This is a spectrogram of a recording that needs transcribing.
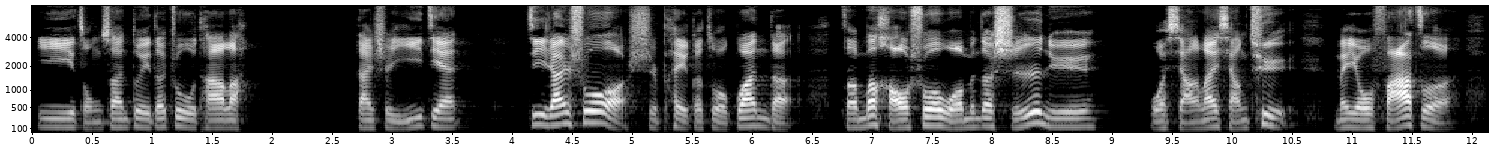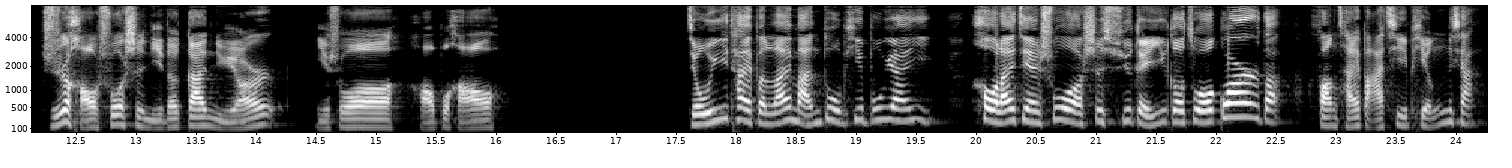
一总算对得住他了。但是，一件，既然说是配个做官的，怎么好说我们的使女？我想来想去，没有法子，只好说是你的干女儿。你说好不好？九姨太本来满肚皮不愿意。后来见说是许给一个做官的，方才把气平下。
